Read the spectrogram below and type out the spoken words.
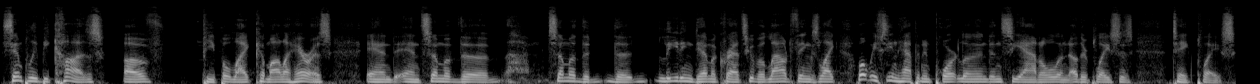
simply because of people like Kamala Harris and and some of the some of the the leading Democrats who've allowed things like what we've seen happen in Portland and Seattle and other places take place.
